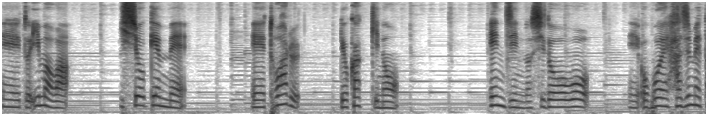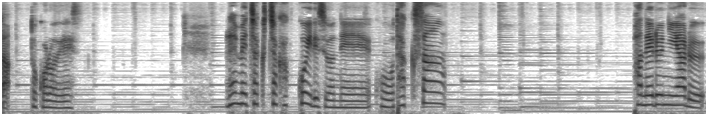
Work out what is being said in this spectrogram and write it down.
えっ、ー、と、今は一生懸命、えー、とある旅客機のエンジンの始動をえー、覚え始めたところです。あれめちゃくちゃかっこいいですよね。こう、たくさんパネルにある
